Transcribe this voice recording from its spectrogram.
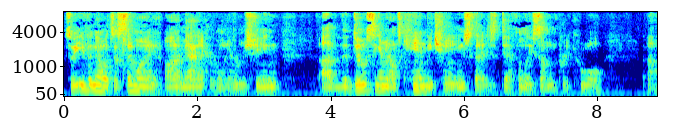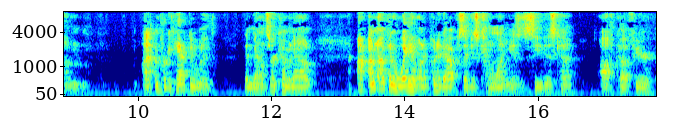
So even though it's a semi-automatic or whatever machine, uh, the dosing amounts can be changed. That is definitely something pretty cool. Um, I, am pretty happy with the amounts that are coming out. I, am not going to weigh it when I put it out because I just kind of want you guys to see this kind of off cuff here.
